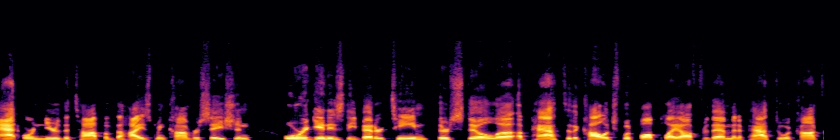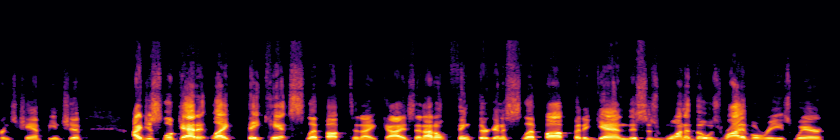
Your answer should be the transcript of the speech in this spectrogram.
at or near the top of the Heisman conversation. Oregon is the better team. There's still a, a path to the college football playoff for them and a path to a conference championship. I just look at it like they can't slip up tonight, guys. And I don't think they're going to slip up. But again, this is one of those rivalries where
